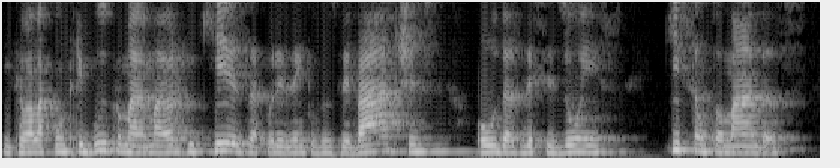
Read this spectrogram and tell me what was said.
então ela contribui para uma maior riqueza, por exemplo, dos debates ou das decisões que são tomadas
